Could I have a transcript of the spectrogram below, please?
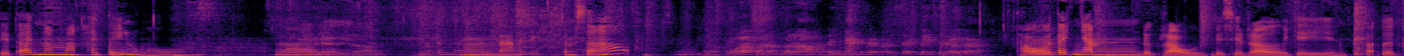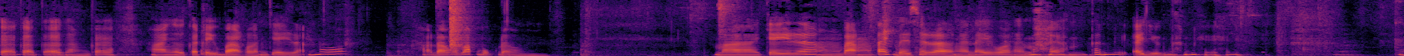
Chị tết nó mắc hai tiếng đồng hồ. Đợi trăm Ừ. sáu. Thôi test nhanh được rồi. PCR chi cả, cả, cả, gần cả hai người cả triệu bạc làm chi rảnh quá họ đâu có bắt buộc đâu. Mà chi đó băng test PCR ngày nay qua ngày mai âm tính à, dương tính kìa. Ừ.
